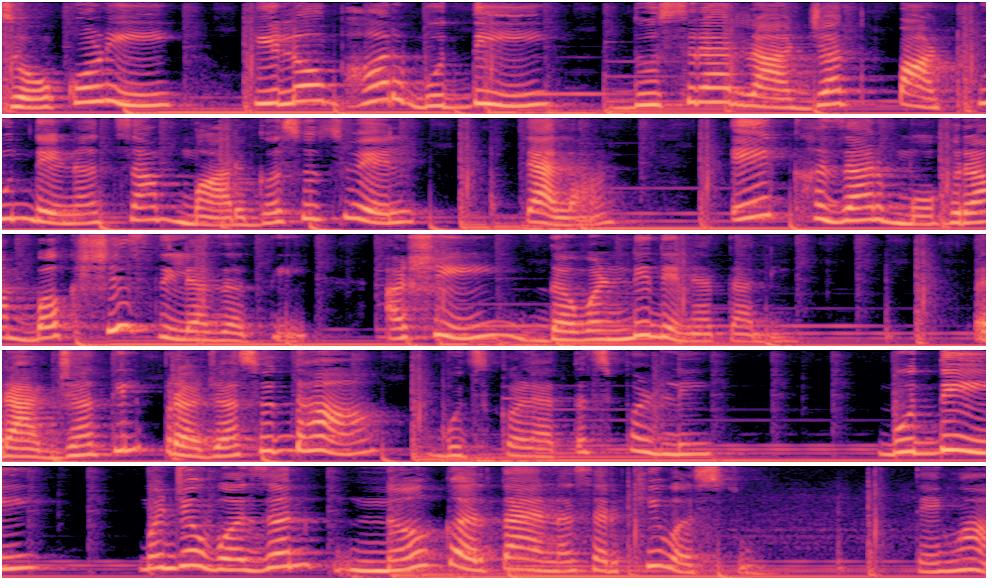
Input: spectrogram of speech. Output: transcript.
जो कोणी किलोभर बुद्धी दुसऱ्या राज्यात पाठवून देण्याचा मार्ग सुचवेल त्याला एक हजार मोहरा बक्षीस दिल्या जातील अशी दवंडी देण्यात आली. राज्यातील प्रजासुद्धा बुचकळ्यातच पडली. बुद्धी म्हणजे वजन न करता येण्यासारखी वस्तू. तेव्हा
